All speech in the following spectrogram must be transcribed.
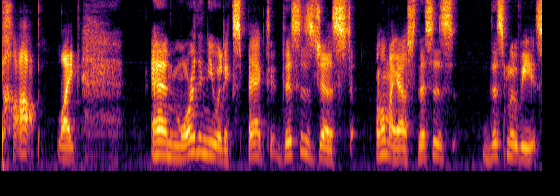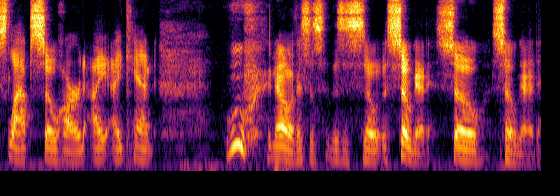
pop like, and more than you would expect. This is just oh my gosh, this is this movie slaps so hard. I I can't Woo! No, this is this is so so good, so so good.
